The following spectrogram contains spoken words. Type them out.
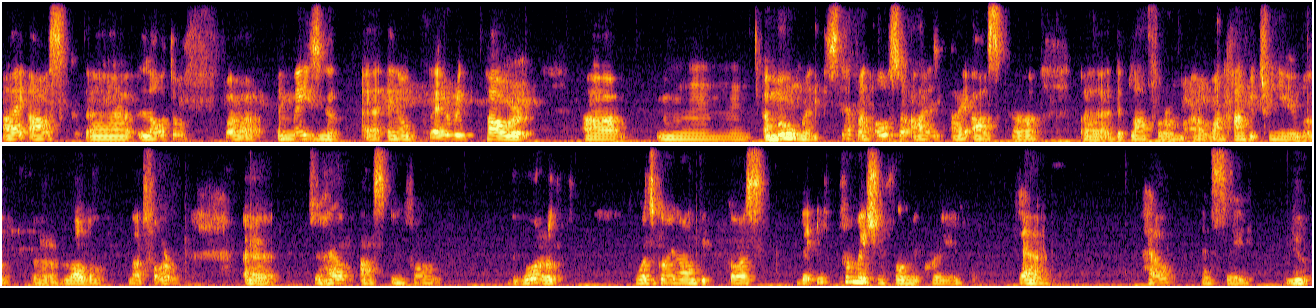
I ask uh, a lot of uh, amazing, uh, you know, very power um, a movement. Stefan, also I, I ask uh, uh, the platform uh, 100 Renewable Global Platform to help us inform the world what's going on because the information from Ukraine can help and save you.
